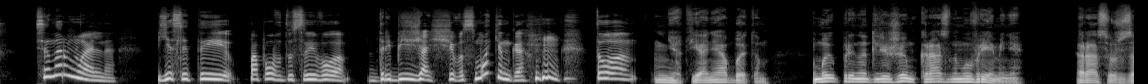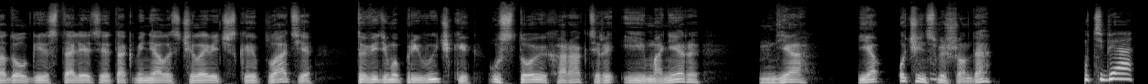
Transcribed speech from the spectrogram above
все нормально. Если ты по поводу своего дребезжащего смокинга, то...» «Нет, я не об этом. Мы принадлежим к разному времени. Раз уж за долгие столетия так менялось человеческое платье, то, видимо, привычки, устои, характеры и манеры... Я... я очень смешон, да?» «У тебя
